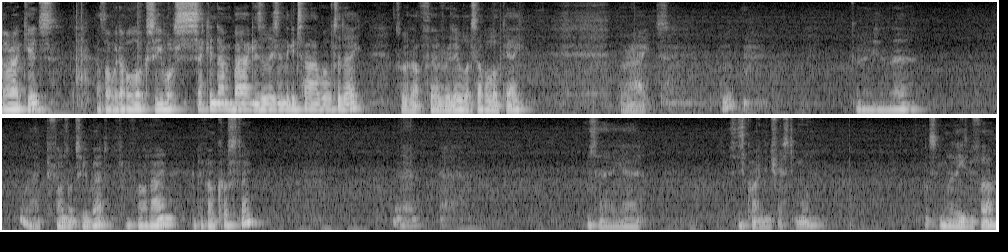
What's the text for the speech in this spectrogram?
Alright kids, I thought we'd have a look, see what second-hand bargains there is in the guitar world today. So without further ado, let's have a look, eh? Right. In there. Oh, the Epiphone's not too bad. 349, Epiphone Custom. Uh, there's a, uh, this is quite an interesting one. Not seen one of these before.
